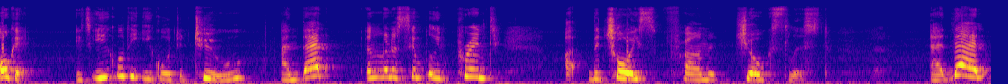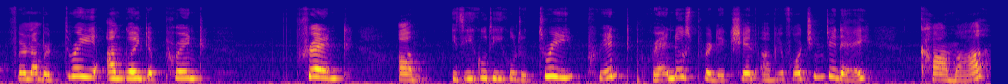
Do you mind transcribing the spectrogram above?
Okay, it's equal to equal to 2 and then I'm going to simply print uh, the choice from jokes list. And then for number 3, I'm going to print print um, is equal to equal to 3, print Rando's prediction of your fortune today, comma,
